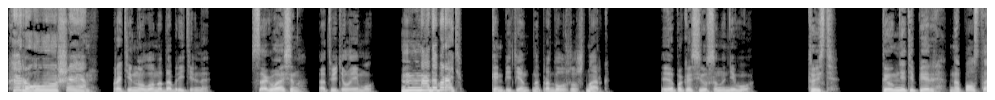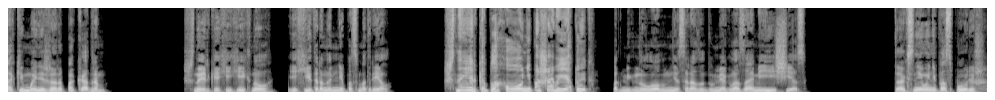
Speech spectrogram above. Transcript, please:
«Хорошая!» — протянул он одобрительно. «Согласен», — ответила ему. «Надо брать!» — компетентно продолжил Шнарк. Я покосился на него. «То есть ты у меня теперь на полставки менеджера по кадрам?» Шнырька хихикнул и хитро на меня посмотрел. «Шнырька плохого не посоветует», — подмигнул он мне сразу двумя глазами и исчез. «Так с ним и не поспоришь.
